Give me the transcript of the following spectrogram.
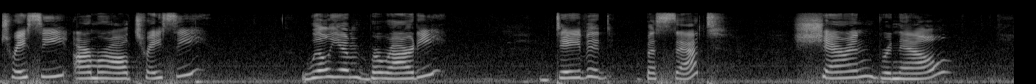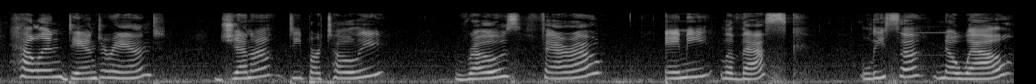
Tracy Armoral Tracy, William Berardi, David Bassett, Sharon Brunell, Helen Dandurand, Jenna DiBartoli, Rose Farrow, Amy Levesque, Lisa Noel,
